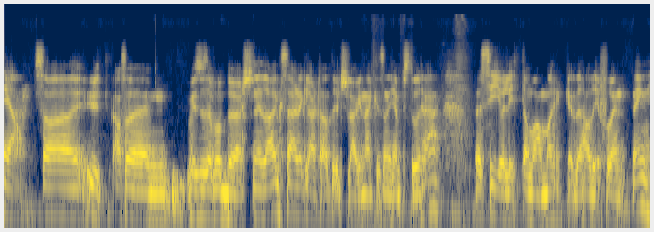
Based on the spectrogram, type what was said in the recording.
Ja, så ut, altså, Hvis du ser på børsen i dag, så er det klart at utslagene er ikke så kjempestore. Det sier jo litt om hva markedet hadde i forventning.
